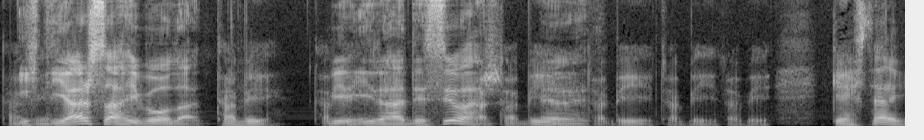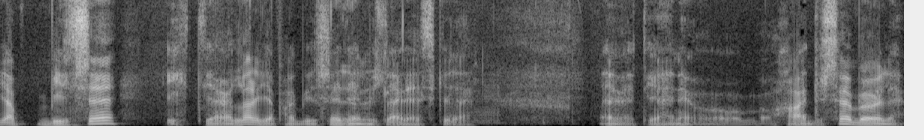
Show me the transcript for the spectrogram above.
tabii. ihtiyar sahibi olan. Tabii. Tabii. Bir iradesi var. Tabii, evet. tabii, tabii, tabii. Gençler yapabilse, ihtiyarlar yapabilse evet. demişler eskiler. Evet yani o, hadise böyle.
